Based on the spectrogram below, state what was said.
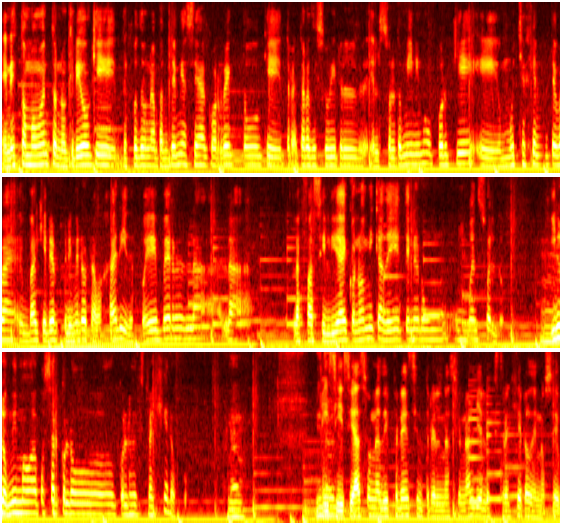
en estos momentos no creo que después de una pandemia sea correcto que tratar de subir el, sueldo mínimo porque eh, mucha gente va, a querer primero trabajar y después ver la, la, facilidad económica de tener un, buen sueldo. Y lo mm. mismo va a pasar con, con los extranjeros. Claro. Y si se hace una diferencia entre el nacional y el extranjero de, no sé,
